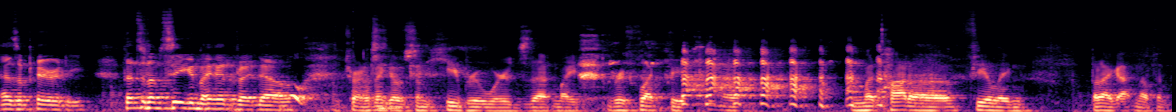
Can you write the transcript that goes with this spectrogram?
as a parody. That's what I'm seeing in my head right now. I'm trying to think of some Hebrew words that might reflect the you know, Matata feeling, but I got nothing.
